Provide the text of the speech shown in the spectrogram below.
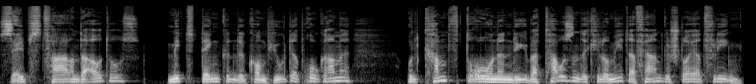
selbstfahrende Autos, mitdenkende Computerprogramme und Kampfdrohnen, die über tausende Kilometer ferngesteuert fliegen.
